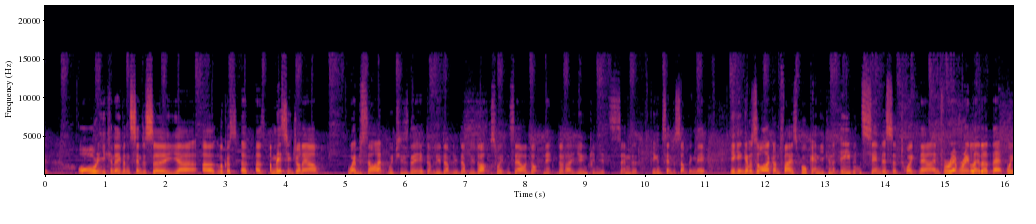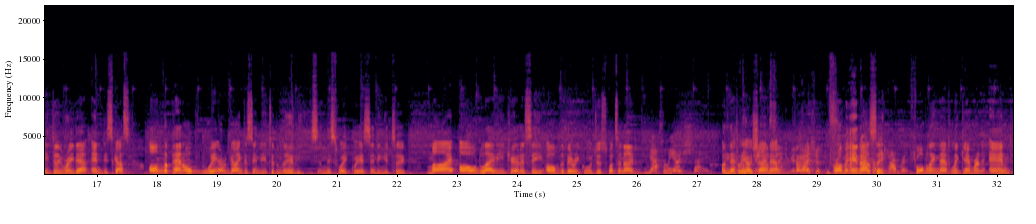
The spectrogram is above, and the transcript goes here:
Or you can even send us a, uh, look a, a, a message on our website, which is there, www.sweetandsour.net.au. You can send it. You can send us something there. You can give us a like on Facebook, and you can even send us a tweet now. And for every letter that we do read out and discuss on the panel, we're going to send you to the movies. And this week we're sending you to My Old Lady, courtesy of the very gorgeous. What's her name? Natalie O'Shea. Oh, Natalie O'Shea now. Communication. From Formerly Natalie NRC, Cameron. formerly Natalie Cameron, and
